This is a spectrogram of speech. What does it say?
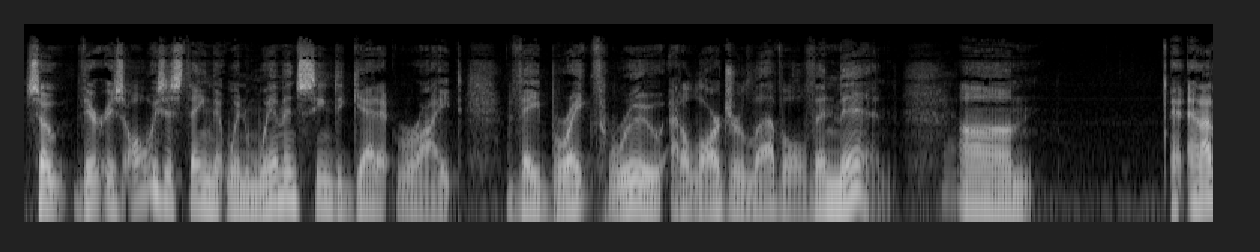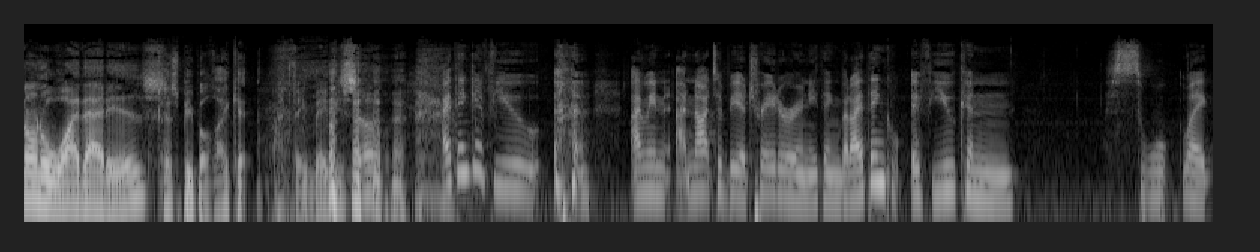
So there is always this thing that when women seem to get it right, they break through at a larger level than men. Um, and, and I don't know why that is. Because people like it. I think maybe so. I think if you, I mean, not to be a traitor or anything, but I think if you can, sw- like,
